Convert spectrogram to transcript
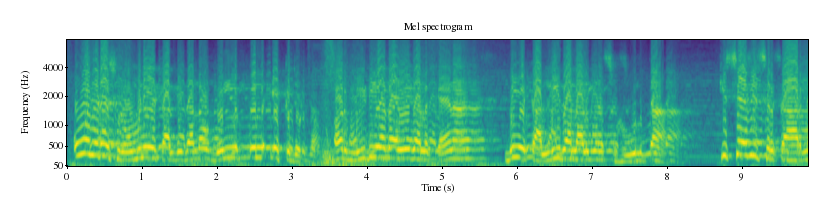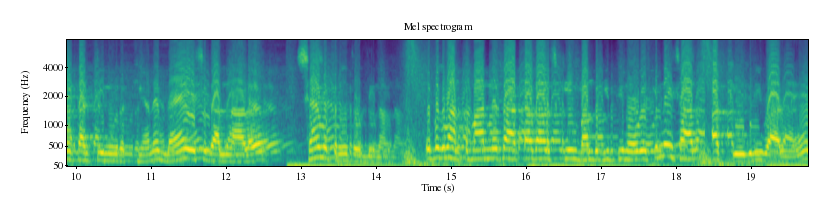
ਉਹ ਜਿਹੜਾ ਸ਼੍ਰੋਮਣੀ ਅਕਾਲੀ ਦਲ ਆ, ਉਹ ਬਿਲਕੁਲ ਇਕਜੁੱਟ ਆ। ਔਰ ਮੀਡੀਆ ਦਾ ਇਹ ਗੱਲ ਕਹਿਣਾ ਵੀ ਅਕਾਲੀ ਦਲ ਵਾਲੀਆਂ ਸਹੂਲਤਾਂ ਕਿਸੇ ਵੀ ਸਰਕਾਰ ਨੇ ਕੰਟੀਨਿਊ ਰੱਖੀਆਂ ਨੇ ਮੈਂ ਇਸ ਗੱਲ ਨਾਲ ਸਹਿਮਤ ਨਹੀਂ ਤੁਹਾਡੀ ਨਾਲ। ਤੇ ਭਗਵੰਤ ਮਾਨ ਨੇ ਤਾਂ ਆਟਾ ਦਾਲ ਸਕੀਮ ਬੰਦ ਕੀਤੀ ਨੂੰ ਹੋਵੇ ਕਿੰਨੇ ਸਾਲ। ਆ ਕੇਜਰੀਵਾਲ ਨੇ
